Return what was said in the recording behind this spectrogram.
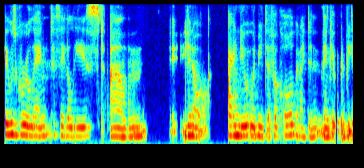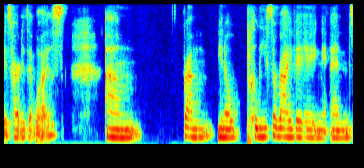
It was grueling, to say the least. Um, you know, I knew it would be difficult and I didn't think it would be as hard as it was. Um, from, you know, police arriving and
